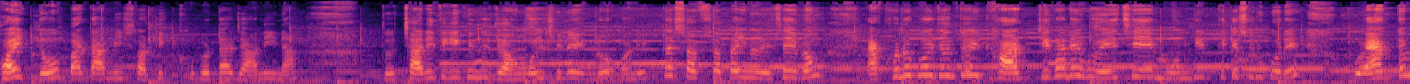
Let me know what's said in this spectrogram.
হয়তো বাট আমি সঠিক খবরটা জানি না। তো চারিদিকে কিন্তু জঙ্গল ছিল, এগুলো অনেকটা সাফসাফাই হয়েছে এবং এখনও পর্যন্ত এই ঘাট যেখানে হয়েছে, মন্দির থেকে শুরু করে একদম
